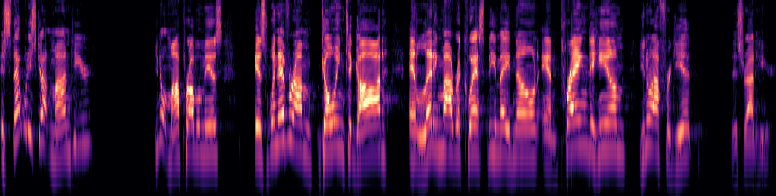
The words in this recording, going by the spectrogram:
Is that what he's got in mind here? You know what my problem is? Is whenever I'm going to God and letting my request be made known and praying to Him, you know what I forget? This right here.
